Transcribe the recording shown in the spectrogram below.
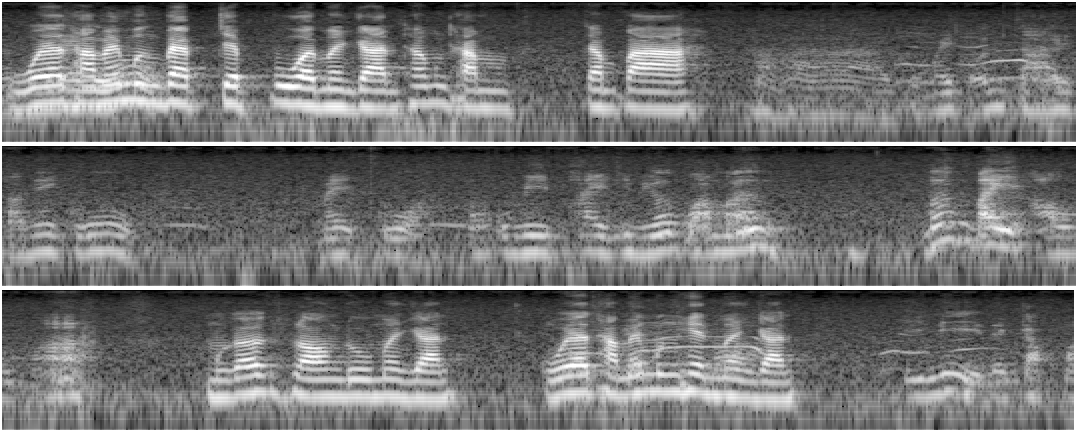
กูจะทำให้มึงแบบเจ็บปวดเหมือนกัน ถ้ามึงทำจำปาอ่ากูไม่สนใจตอนนี้กู ไม่กลัวเพราะกูมีภัยที่เหนือกว่ามึง มึงไปเอามา มึงก็ลองดูเหมือนกัน กูจะทำให้มึงเห็นเหมือนกัน อีนี่ได้กลับไป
